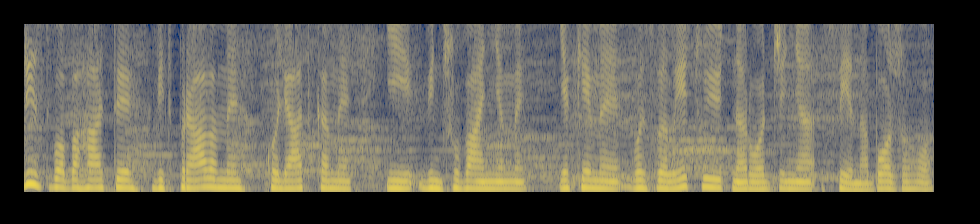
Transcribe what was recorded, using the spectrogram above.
Різдво багате відправами, колядками і вінчуваннями, якими возвеличують народження Сина Божого.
